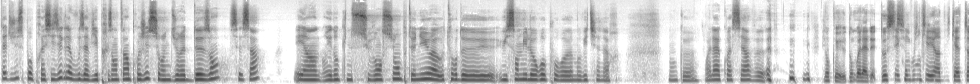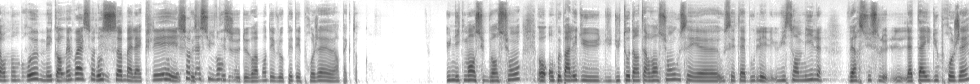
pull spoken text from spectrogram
Peut-être juste pour préciser que là, vous aviez présenté un projet sur une durée de deux ans, c'est ça? Et, donc une subvention obtenue à autour de 800 000 euros pour euh, Donc euh, voilà à quoi servent. donc, euh, donc voilà, dossier compliqué, indicateurs nombreux, mais quand même voilà, des grosses sommes à la clé et sur la, subvention. De, vraiment développer des projets euh, impactants uniquement en subvention. On peut parler du, taux d'intervention où c'est tabou, les 800 000 versus la taille du projet?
